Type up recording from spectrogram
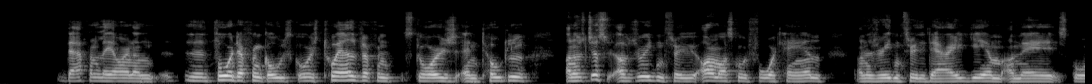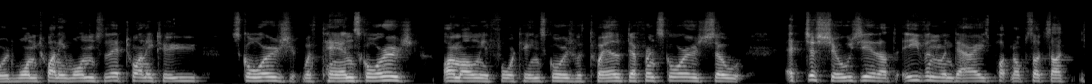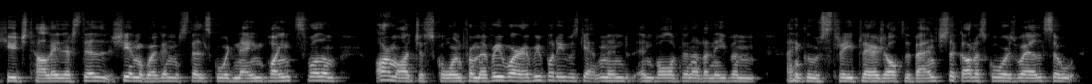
Definitely, Aaron. the four different goal scores, twelve different scores in total. And I was just I was reading through Armagh scored four ten, and I was reading through the Derry game, and they scored one twenty one. So they had twenty two scores with ten scorers. Armagh only had 14 scores with 12 different scores. So it just shows you that even when Derry's putting up such a huge tally, they're still Shane McGuigan still scored nine points for them. Armagh just scoring from everywhere. Everybody was getting in, involved in it, and even I think there was three players off the bench that got a score as well. So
